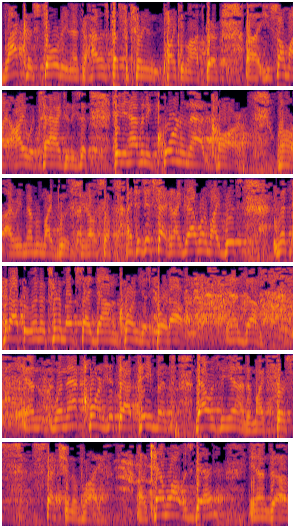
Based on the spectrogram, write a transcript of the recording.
black custodian at the Highlands Presbyterian parking lot there, uh, he saw my Iowa tags and he said, "Hey, do you have any corn in that car?" Well, I remember my boots, you know. So I said, "Just a second." I grabbed one of my boots, let put out the window, turned them upside down, and corn just poured out. And uh, and when that corn hit that pavement, that was the end of my first section of life. Uh, Camelot was dead, and um,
